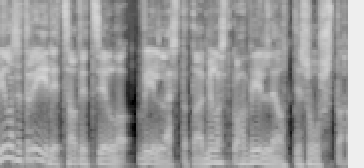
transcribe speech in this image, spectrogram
millaiset riidit sä otit silloin Villestä, tai millaiset kohan Ville otti susta?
